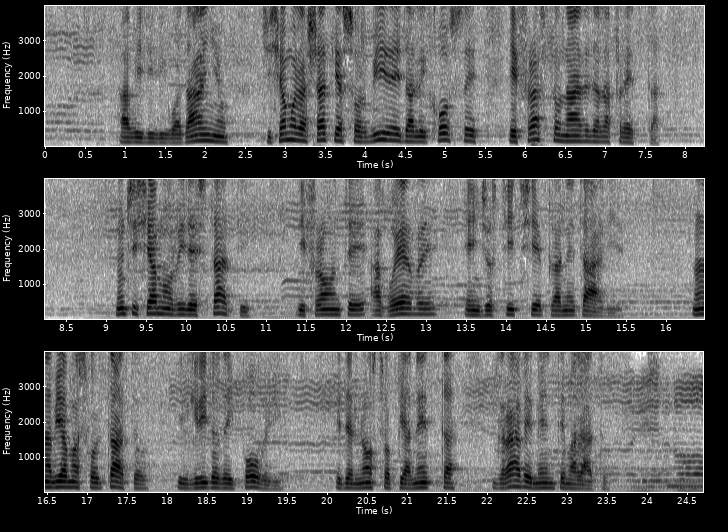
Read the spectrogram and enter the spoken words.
avidi di guadagno, ci siamo lasciati assorbire dalle cose e frastonare dalla fretta. Non ci siamo ridestati di fronte a guerre e ingiustizie planetarie. Non abbiamo ascoltato il grido dei poveri e del nostro pianeta gravemente malato.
